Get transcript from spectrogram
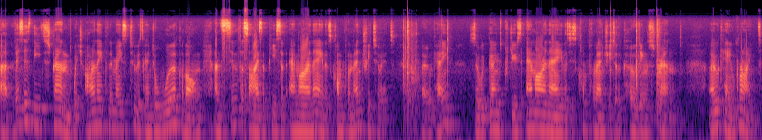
uh, this is the strand which RNA polymerase 2 is going to work along and synthesize a piece of mRNA that's complementary to it. Okay, so we're going to produce mRNA that is complementary to the coding strand. Okay, right.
